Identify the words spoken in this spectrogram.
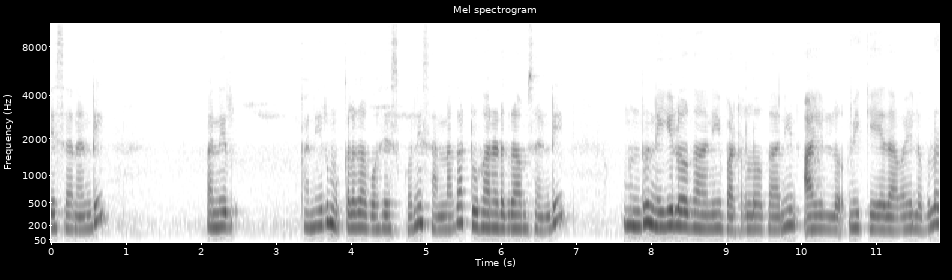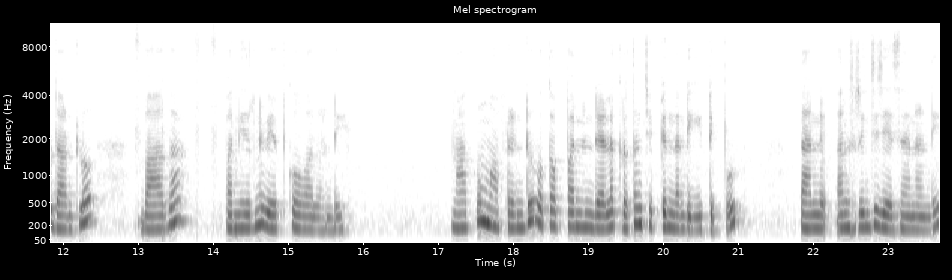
చేశానండి. పన్నీర్ పన్నీర్ ముక్కలుగా కోసేసుకొని సన్నగా టూ హండ్రెడ్ గ్రామ్స్ అండి. ముందు నెయ్యిలో కానీ బటర్లో కానీ ఆయిల్లో మీకు ఏది అవైలబుల్లో దాంట్లో బాగా పన్నీర్ని వేపుకోవాలండి. నాకు మా ఫ్రెండ్ ఒక పన్నెండేళ్ళ క్రితం చెప్పిందండి ఈ టిప్పు. దాన్ని అనుసరించి చేశానండి.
